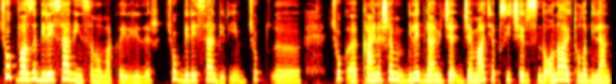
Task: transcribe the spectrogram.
çok fazla bireysel bir insan olmakla ilgilidir. Çok bireysel biriyim. Çok çok kaynaşabilebilen bir ce- cemaat yapısı içerisinde ona ait olabilen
